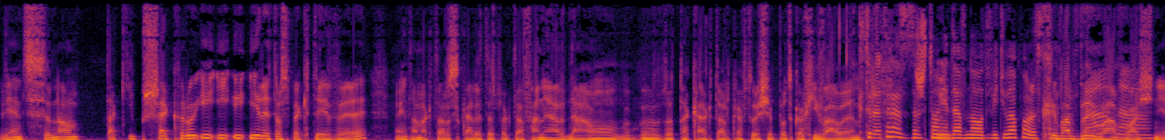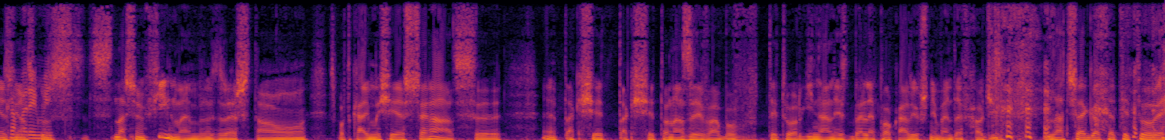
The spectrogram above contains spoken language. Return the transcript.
więc no, taki przekrój i, i, i- retrospektywy. Pamiętam aktorska retrospektywa Fanny Ardant, to taka aktorka, w której się podkochiwałem. Która teraz zresztą niedawno odwiedziła Polskę. Chyba prawda? była Na właśnie w związku z, z naszym filmem zresztą. Spotkajmy się jeszcze raz. Tak się, tak się to nazywa, bo tytuł oryginalny jest Belle Époque, ale już nie będę wchodził. Dlaczego te tytuły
